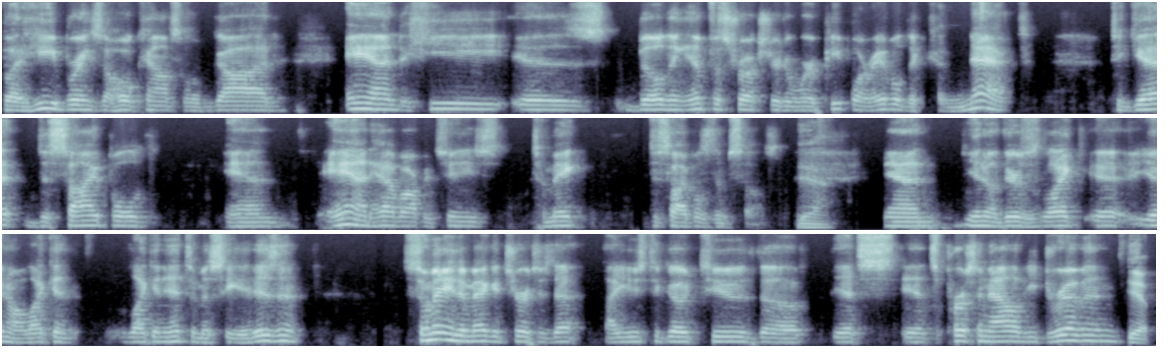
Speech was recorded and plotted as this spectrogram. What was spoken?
but he brings the whole counsel of God. And he is building infrastructure to where people are able to connect to get discipled and and have opportunities to make disciples themselves. Yeah. And you know there's like uh, you know like an like an intimacy. It isn't so many of the mega churches that i used to go to the it's it's personality driven. Yep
